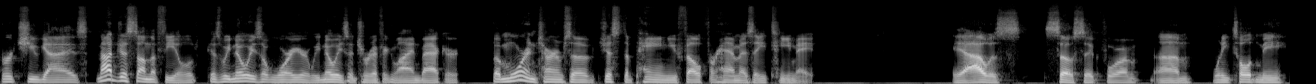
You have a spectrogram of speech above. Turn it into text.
hurt you guys, not just on the field, because we know he's a warrior, we know he's a terrific linebacker, but more in terms of just the pain you felt for him as a teammate? Yeah, I was so sick for him. Um, when he told me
